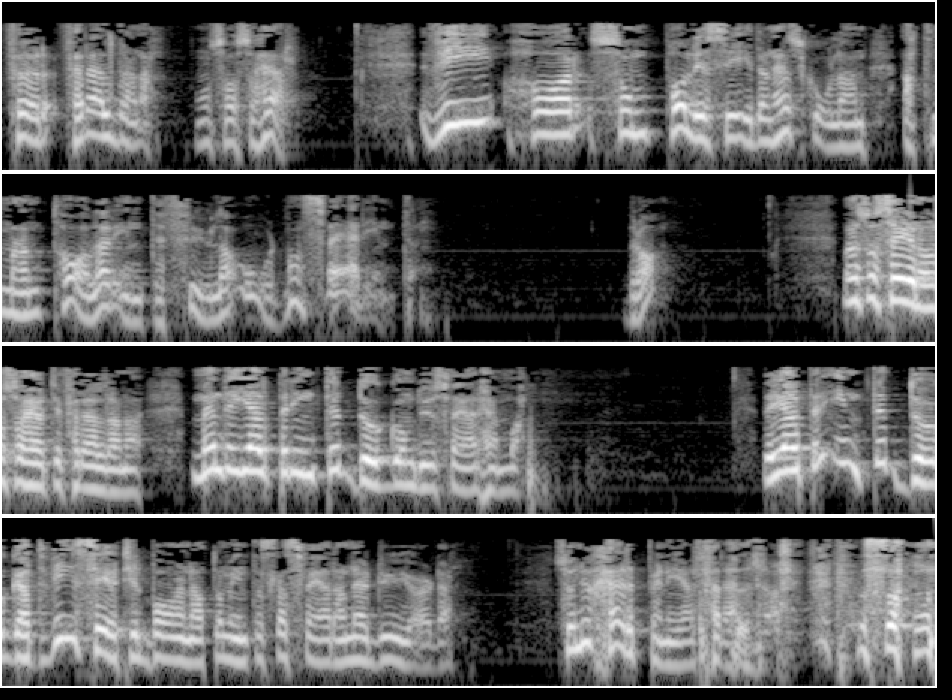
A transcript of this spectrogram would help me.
för föräldrarna. Hon sa så här. Vi har som policy i den här skolan att man talar inte fula ord, man svär inte. Bra. Men så säger hon så här till föräldrarna. Men det hjälper inte dugg om du svär hemma. Det hjälper inte dugg att vi säger till barn att de inte ska svära när du gör det. Så nu skärper ni er föräldrar. sa hon,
